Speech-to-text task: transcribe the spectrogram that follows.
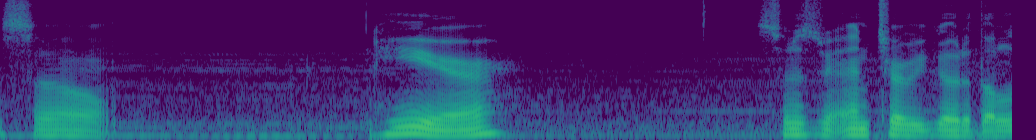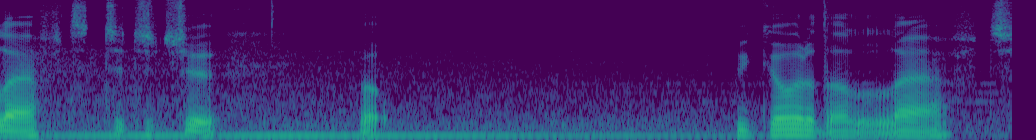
So here as soon as we enter we go to the left to, to, to but we go to the left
